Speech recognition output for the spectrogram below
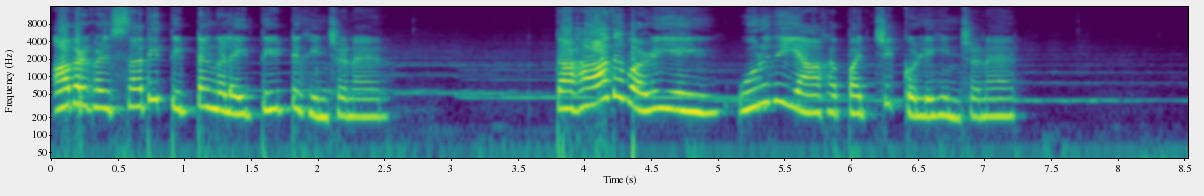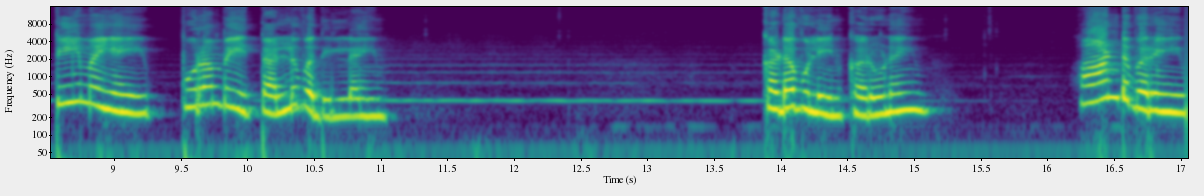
அவர்கள் சதி திட்டங்களை தீட்டுகின்றனர். தகாத வழியை உறுதியாக பற்றிக் கொள்ளுகின்றனர். தீமையை புறம்பே தள்ளுவதில்லை. கடவுளின் கருணை. ஆண்டவரே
